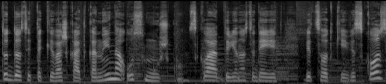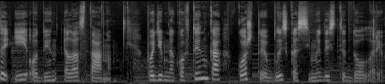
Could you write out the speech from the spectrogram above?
Тут досить таки важка тканина у смужку. Склад 99% віскози і 1 еластану. Подібна ковтинка коштує близько 70 доларів.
